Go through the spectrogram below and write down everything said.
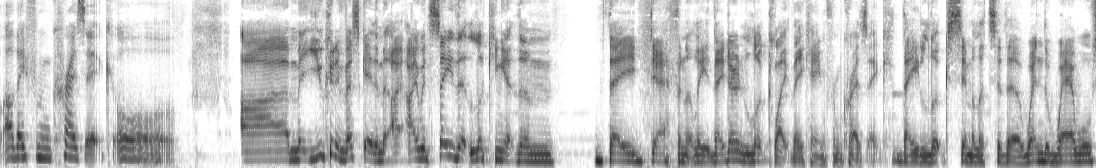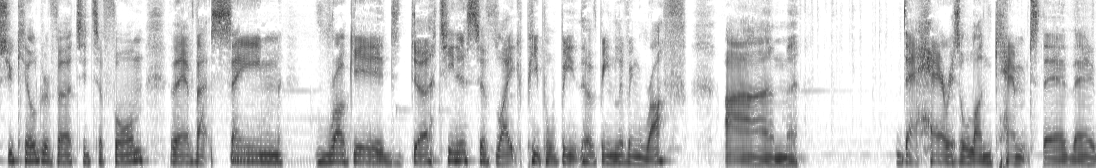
are they from Krezk or? Um, you can investigate them. I, I would say that looking at them, they definitely they don't look like they came from Krezk. They look similar to the when the werewolves you killed reverted to form. They have that same rugged dirtiness of like people be, that have been living rough. Um, their hair is all unkempt. They're they're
